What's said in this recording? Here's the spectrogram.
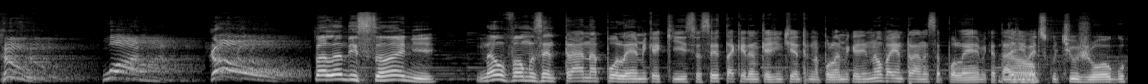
2, 1, go! Falando em Sony, não vamos entrar na polêmica aqui. Se você tá querendo que a gente entre na polêmica, a gente não vai entrar nessa polêmica, tá? Não. A gente vai discutir o jogo.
